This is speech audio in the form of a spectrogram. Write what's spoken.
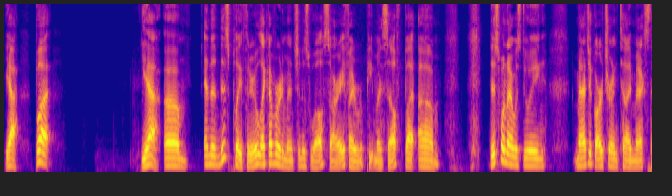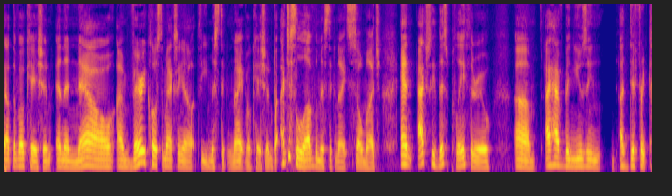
yeah, but yeah, um, and then this playthrough, like I've already mentioned as well. Sorry if I repeat myself, but um, this one I was doing Magic Archer until I maxed out the vocation, and then now I'm very close to maxing out the Mystic Knight vocation. But I just love the Mystic Knight so much, and actually, this playthrough, um, I have been using a different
